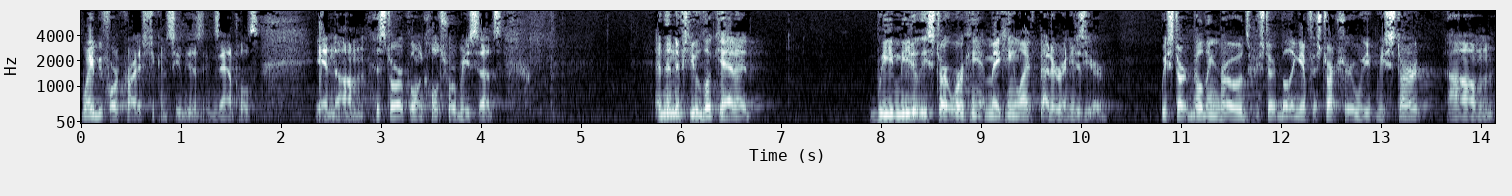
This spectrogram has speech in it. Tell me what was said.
way before Christ. You can see these examples in um, historical and cultural resets. And then if you look at it, we immediately start working at making life better and easier. We start building roads, we start building infrastructure, we, we start um,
